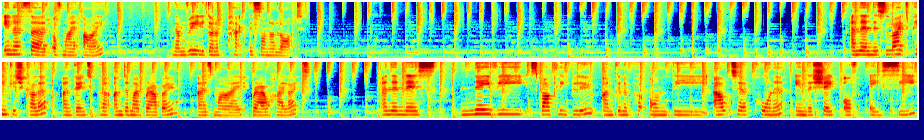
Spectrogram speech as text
inner third of my eye and I'm really going to pack this on a lot. And then this light pinkish colour I'm going to put under my brow bone as my brow highlight. And then this navy sparkly blue I'm going to put on the outer corner in the shape of a C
